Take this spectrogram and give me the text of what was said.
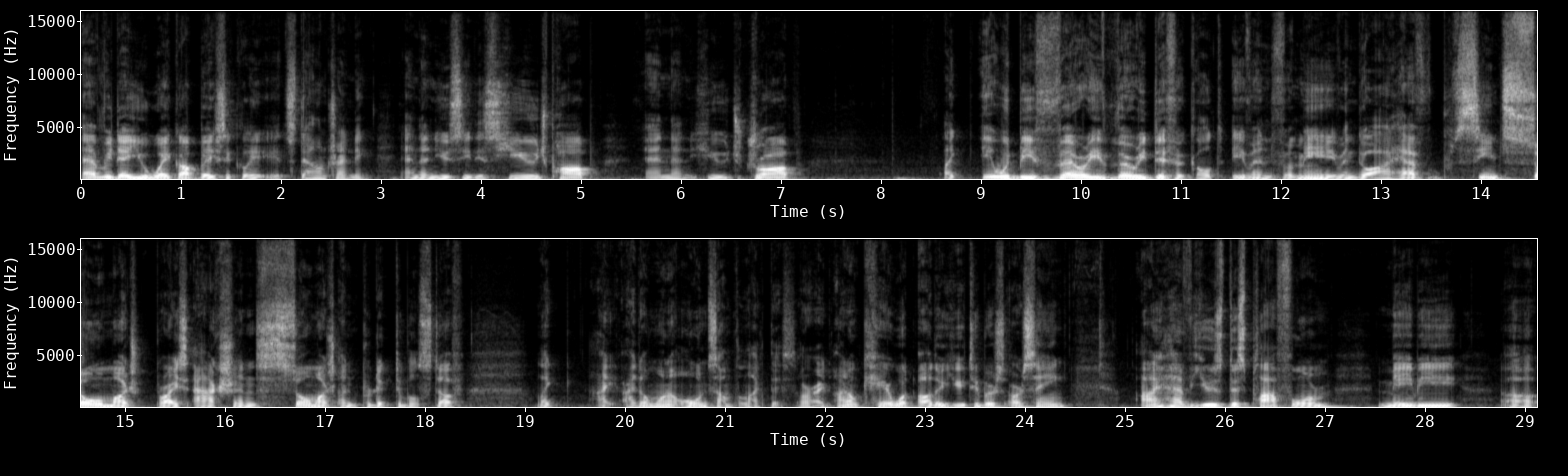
every day you wake up, basically it's downtrending. And then you see this huge pop and then huge drop. Like it would be very, very difficult, even for me, even though I have seen so much price action, so much unpredictable stuff. Like I, I don't want to own something like this, all right? I don't care what other YouTubers are saying. I have used this platform maybe uh,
